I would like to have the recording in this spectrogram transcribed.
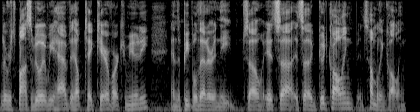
The responsibility we have to help take care of our community and the people that are in need. So it's uh, it's a good calling. It's humbling calling.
